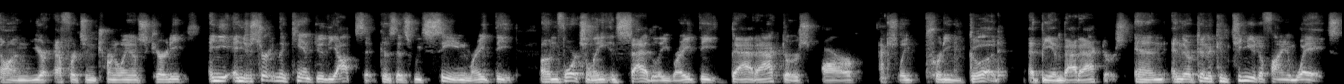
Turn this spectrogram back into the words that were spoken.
on your efforts internally on security, and you and you certainly can't do the opposite because as we've seen, right, the unfortunately and sadly, right, the bad actors are actually pretty good at being bad actors, and and they're going to continue to find ways.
